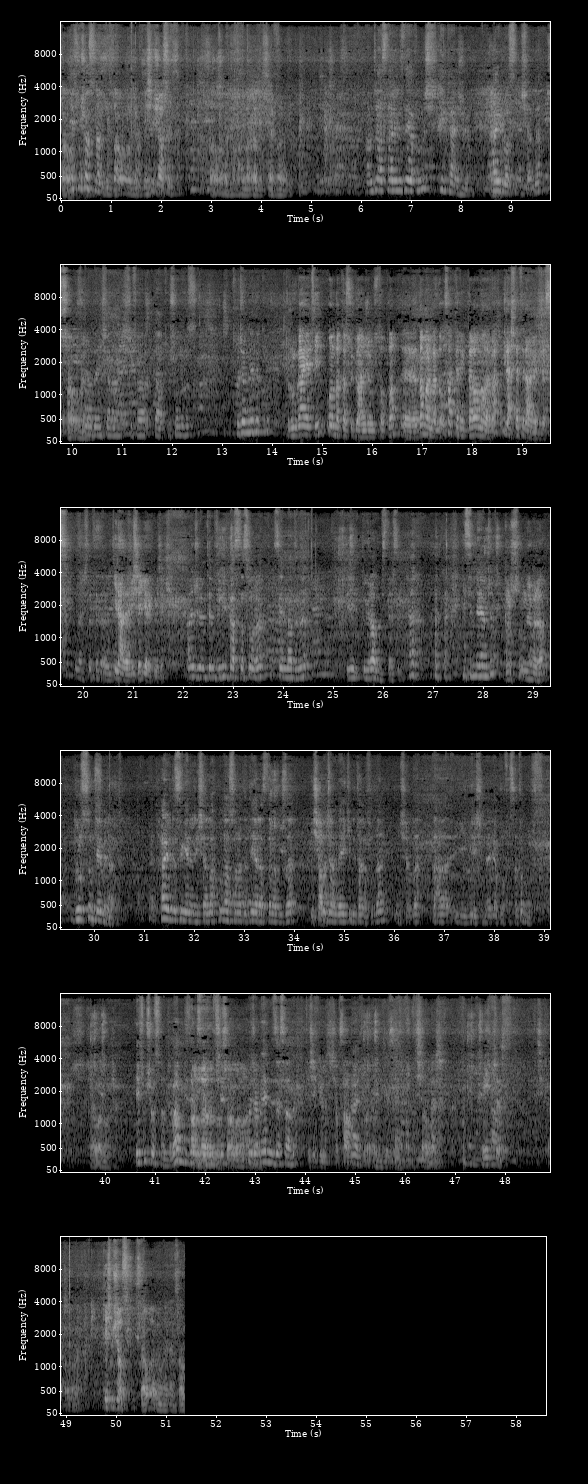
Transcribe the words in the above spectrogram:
Sağ olun. Geçmiş olsun amca. Sağ olun hocam. Geçmiş olsun. Sağ olun hocam. Allah razı olsun. Amca hastanemizde yapılmış ilk anjiyo. Hayırlı olsun inşallah. Sağ olun. Sonra da inşallah şifa dağıtmış oluruz. Hocam nedir bu? Durum gayet iyi. 10 dakika sürdü anjiyomuz toplam. Ee, damarlarda ufak tefek daralmalar var. İlaçla tedavi edeceğiz. İlaçla tedavi edeceğiz. İlave bir şey gerekmeyecek. Anjiyo yöntemimizin ilk hastası olarak senin adını bir duyuralım istersen. İsim ne amca? Dursun Demirel. Dursun Demiral. Evet, hayırlısı gelir inşallah. Bundan sonra da diğer hastalarımıza İnşallah. hocam ve ekibi tarafından inşallah daha iyi girişimler yapma fırsatı buluruz. Sağ olun hocam. Geçmiş olsun amca. Var mı bizden Allah razı olsun. şey? Sağ olun. Hocam elinize sağlık. Teşekkürler. Çok sağ olun. Haydi. Teşekkürler. Geçmiş olsun. Geçmiş olsun. Sağ olun hocam. Sağ olun.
